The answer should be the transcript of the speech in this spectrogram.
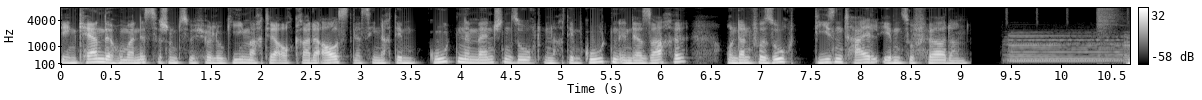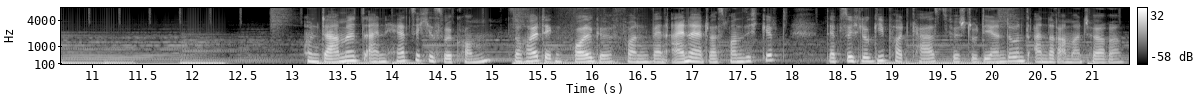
Den Kern der humanistischen Psychologie macht ja auch gerade aus, dass sie nach dem Guten im Menschen sucht und nach dem Guten in der Sache und dann versucht, diesen Teil eben zu fördern. Und damit ein herzliches Willkommen zur heutigen Folge von Wenn einer etwas von sich gibt, der Psychologie-Podcast für Studierende und andere Amateure.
